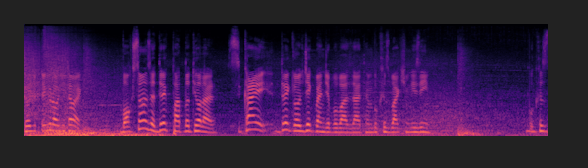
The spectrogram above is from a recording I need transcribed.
Çocuktaki rokete bak. Baksanıza direkt patlatıyorlar. Sky direkt ölecek bence bu baz zaten. Bu kız bak şimdi izleyin. Bu kız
